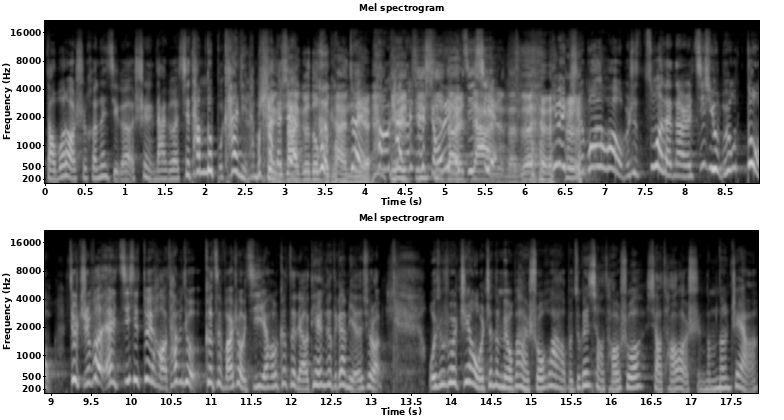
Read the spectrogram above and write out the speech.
导播老师和那几个摄影大哥，其实他们都不看你，他们看的是摄影大哥都不看你 对他们，看的是手里的机器呢，对。因为直播的话，我们是坐在那儿，机器又不用动，就直播，哎，机器对好，他们就各自玩手机，然后各自聊天，各自干别的去了。我就说这样我真的没有办法说话，我就跟小陶说，小陶老师能不能这样？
